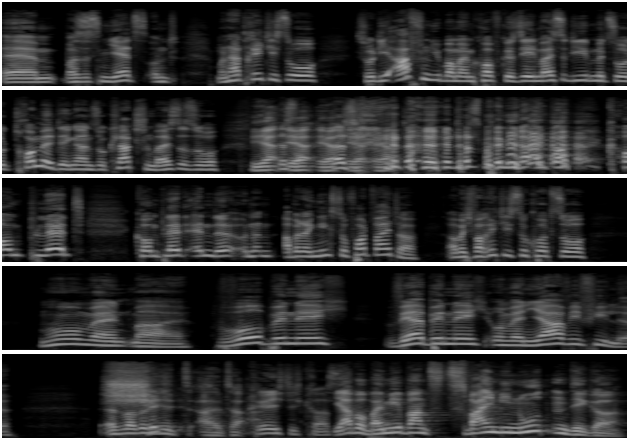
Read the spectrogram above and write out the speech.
ähm, was ist denn jetzt? Und man hat richtig so so die Affen über meinem Kopf gesehen, weißt du, die mit so Trommeldingern so klatschen, weißt du, so. Ja, Das, ja, ja, das, ja, ja. das bei mir einfach komplett, komplett Ende. Und dann, aber dann ging es sofort weiter. Aber ich war richtig so kurz so, Moment mal, wo bin ich? Wer bin ich? Und wenn ja, wie viele? Es war richtig, Alter. richtig krass. Ja, aber bei mir waren es zwei Minuten, Digga.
